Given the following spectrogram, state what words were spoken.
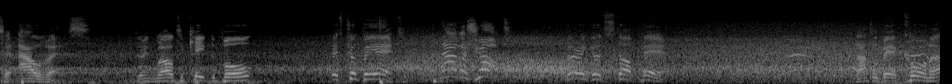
To Alves. Doing well to keep the ball. This could be it. Now the shot! Very good stop here. That'll be a corner.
